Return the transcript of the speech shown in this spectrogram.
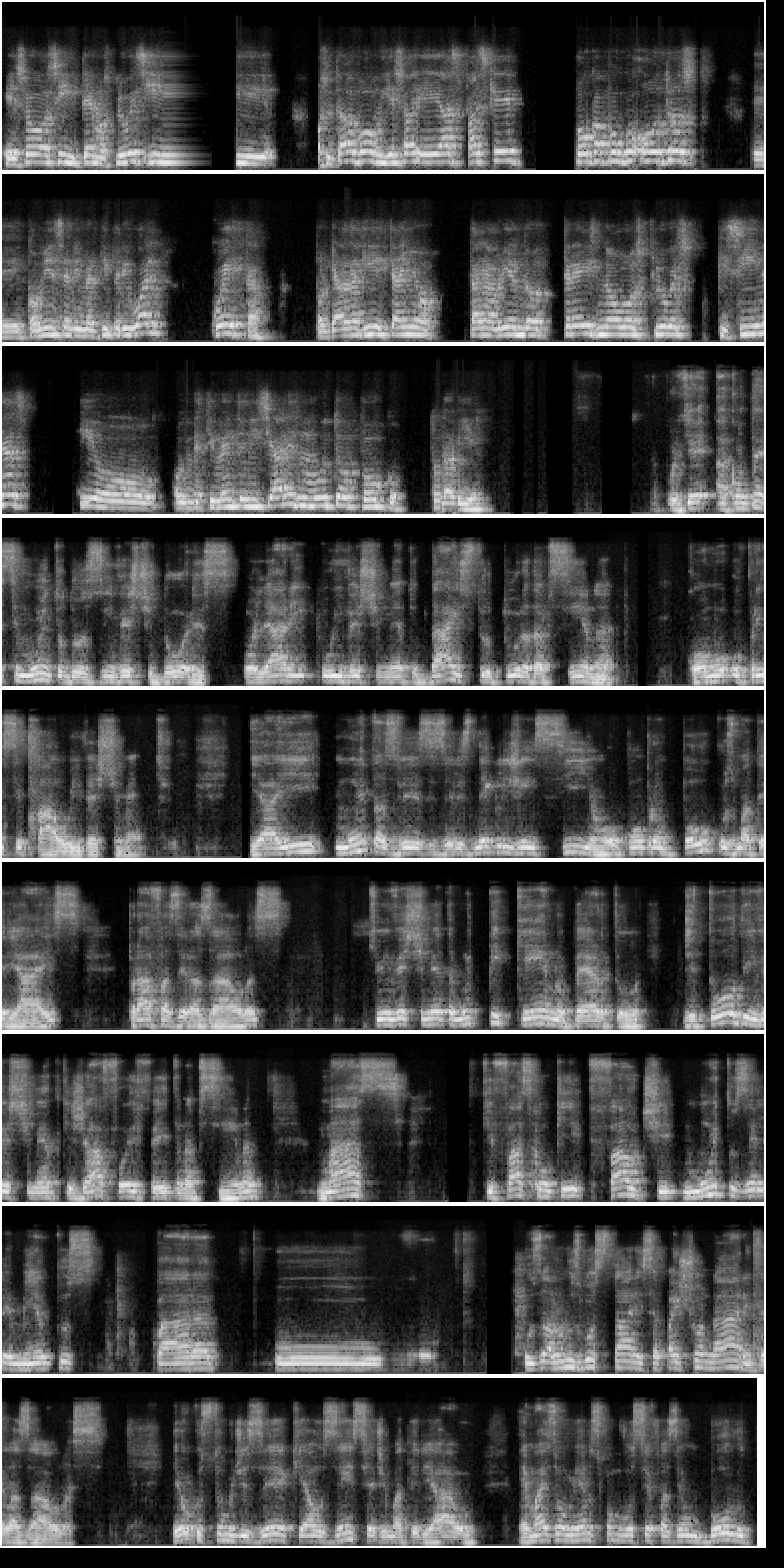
Eso sí, tenemos clubes y, y resultados buenos, y eso hace que poco a poco otros eh, comiencen a invertir, pero igual cuesta, porque ahora aquí este año están abriendo tres nuevos clubes piscinas y o, o investimento inicial es muy poco todavía. Porque acontece muito dos investidores olharem o investimento da estrutura da piscina como o principal investimento. E aí, muitas vezes, eles negligenciam ou compram poucos materiais para fazer as aulas, que o investimento é muito pequeno perto de todo o investimento que já foi feito na piscina, mas que faz com que falte muitos elementos para o, os alunos gostarem, se apaixonarem pelas aulas. Eu costumo dizer que a ausência de material é mais ou menos como você fazer um bolo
